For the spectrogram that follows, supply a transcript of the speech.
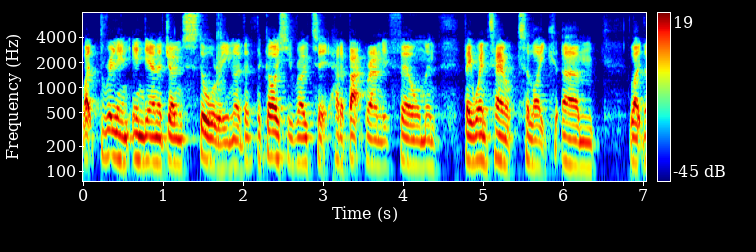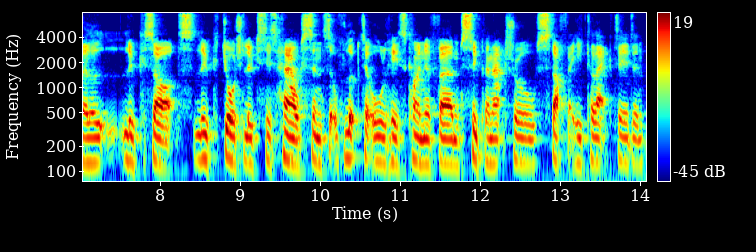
like brilliant Indiana Jones story. You know, the, the guys who wrote it had a background in film, and they went out to like um, like the LucasArts, Luke George Lucas's house, and sort of looked at all his kind of um, supernatural stuff that he collected, and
